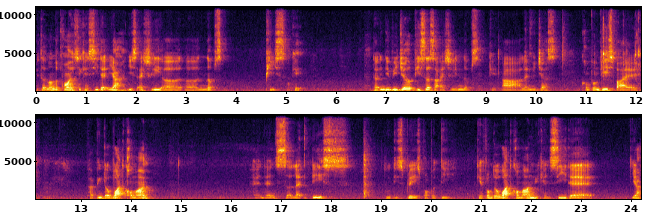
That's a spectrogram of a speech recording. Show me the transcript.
you turn on the points you can see that yeah it's actually a, a NURBS piece. Okay. The individual pieces are actually NURBS. Okay. Uh, let me just confirm this by typing the what command. And then select this to display its property. Okay from the what command we can see that yeah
